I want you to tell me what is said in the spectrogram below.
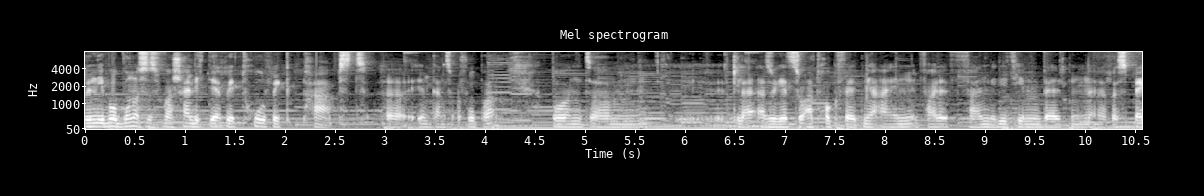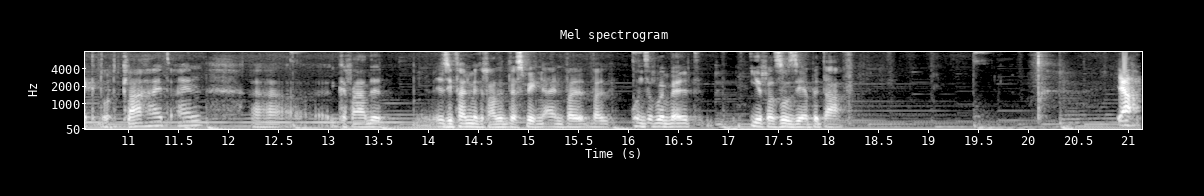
René Bourbonus ist wahrscheinlich der Rhetorikpapst äh, in ganz Europa. Und ähm, also jetzt so ad hoc fällt mir ein, fall, fallen mir die Themenwelten äh, Respekt und Klarheit ein. Äh, gerade, sie fallen mir gerade deswegen ein, weil, weil unsere Welt ihrer so sehr bedarf. Ja,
